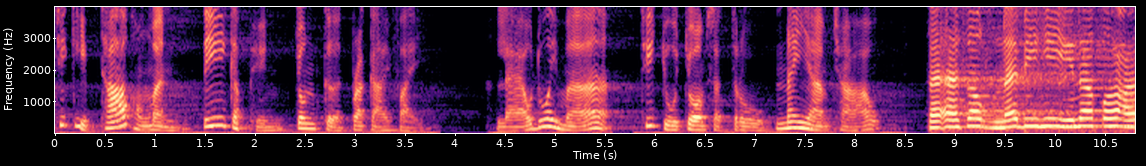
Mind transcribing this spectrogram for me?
ที่กีบเท้าของมันตีกับหินจนเกิดประกายไฟ แล้วด้วยม้าที่จู่โจมศัตรูในยามเช้า فأثرن به نقعا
